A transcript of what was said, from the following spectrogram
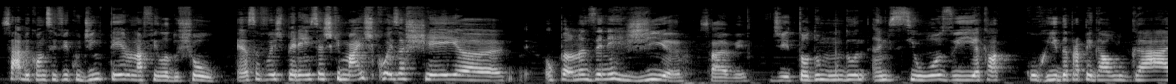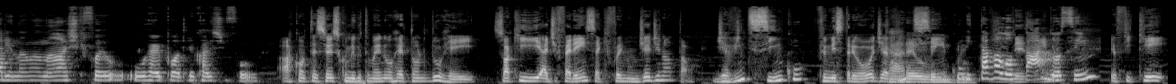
sabe, quando você fica o dia inteiro na fila do show? Essa foi a experiência, acho que mais coisa cheia, ou pelo menos energia, sabe? De todo mundo ansioso e aquela corrida pra pegar o lugar e nananã. Acho que foi o Harry Potter e o Cálice de Fogo. Aconteceu isso comigo também no Retorno do Rei. Só que a diferença é que foi num dia de Natal. Dia 25, o filme estreou, dia Cara, eu 25. lembro. E tava lotado dezembro. assim? Eu fiquei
